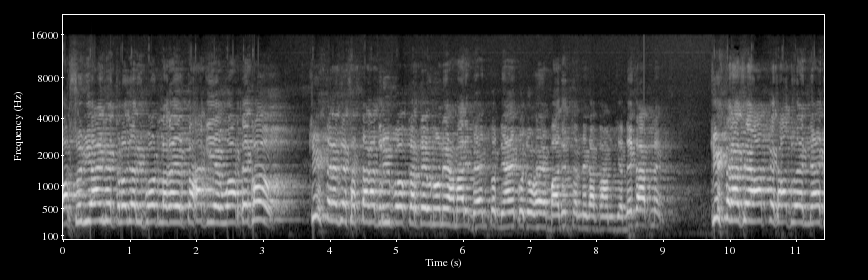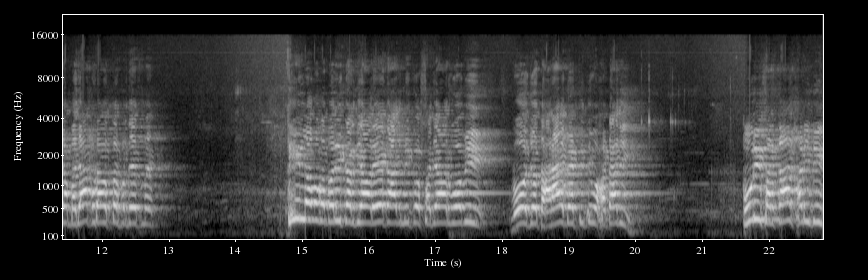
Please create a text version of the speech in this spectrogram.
और सीबीआई ने क्लोजर रिपोर्ट लगाई और कहा कि ये हुआ और देखो, किस तरह से सत्ता का दुरुपयोग करके उन्होंने हमारी बहन को, न्याय को जो है बाधित करने का काम किया। देखा आपने? किस तरह से आपके साथ हुए न्याय का मज़ाक उड़ा उत्तर प्रदेश में? तीन लोगों को बरी कर दिया और एक आदमी को सजा और वो भी, वो जो धाराएँ बैठती थी वो हटा दी। पूरी सरकार खड़ी थी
